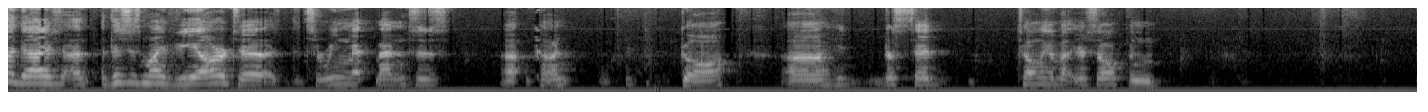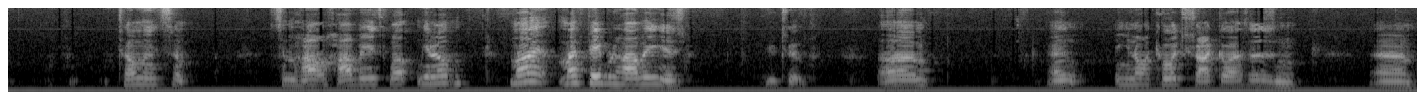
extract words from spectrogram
Hi guys, uh, this is my VR to Serene Madness's uh, Gaw. Uh, he just said, tell me about yourself and tell me some some ho hobbies. Well, you know, my my favorite hobby is YouTube. Um, and you know, I collect shot glasses and um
